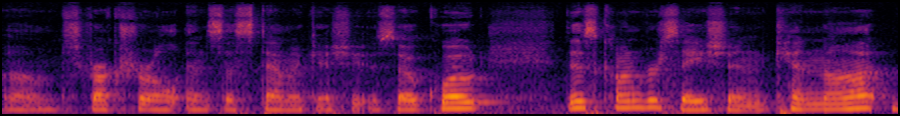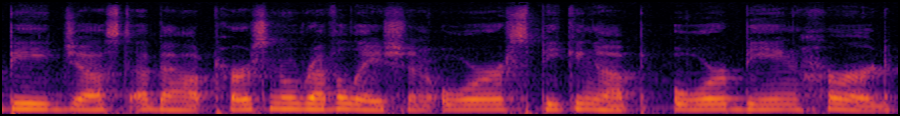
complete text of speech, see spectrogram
um, structural and systemic issues. So, quote, this conversation cannot be just about personal revelation or speaking up or being heard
